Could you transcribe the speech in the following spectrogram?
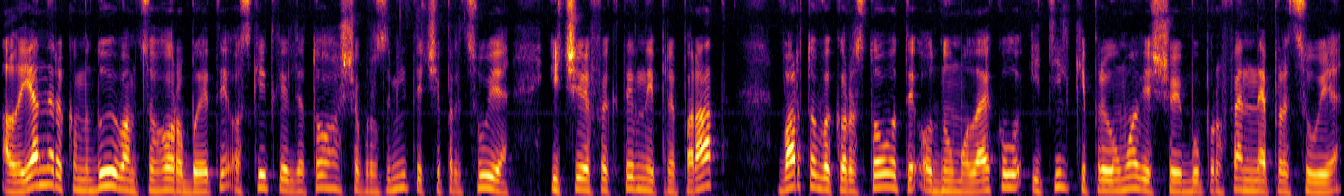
Але я не рекомендую вам цього робити, оскільки для того, щоб розуміти, чи працює і чи ефективний препарат, варто використовувати одну молекулу і тільки при умові, що ібупрофен не працює,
